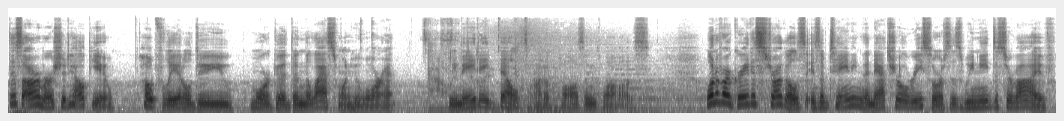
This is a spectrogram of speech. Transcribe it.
This armor should help you. Hopefully it'll do you more good than the last one who wore it. We made a belt out of paws and claws. One of our greatest struggles is obtaining the natural resources we need to survive.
